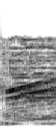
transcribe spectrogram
Yeah.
